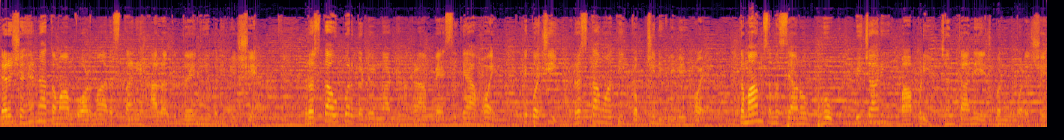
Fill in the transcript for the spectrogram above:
ત્યારે શહેરના તમામ વોર્ડમાં રસ્તાની હાલત દયનીય બની ગઈ છે. રસ્તા ઉપર ગટરના ઢાંકણા બેસી ગયા હોય કે પછી રસ્તામાંથી કપચી નીકળી ગઈ હોય. તમામ સમસ્યાનો ભોગ બિચારી બાપડી જનતાને જ બનવું પડે છે.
